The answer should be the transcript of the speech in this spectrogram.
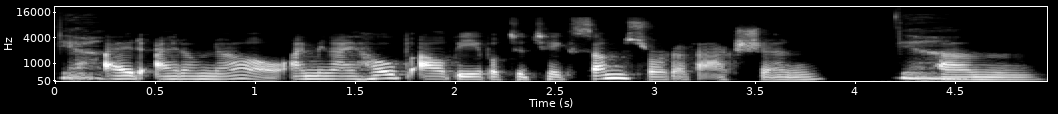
Yeah. I, I don't know. I mean, I hope I'll be able to take some sort of action. Yeah. Um,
